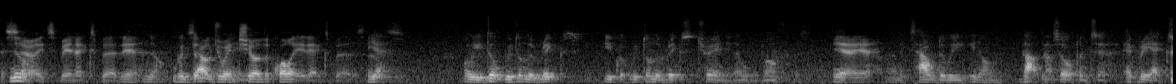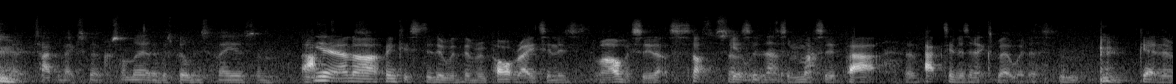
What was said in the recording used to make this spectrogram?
necessarily to be an expert, yeah. No, we've So how do you ensure the quality of the experts? Yes. Well, you've done, we've done the RICS. You've got, we've done the RICS training, haven't we, both of us? Yeah, yeah. And it's how do we, you know, that, that's open to every expert, type of expert, because on there there was building surveyors and architects. Yeah, I know. I think it's to do with the report writing. Is well, obviously that's That's a skill, that's, a, that's a massive part of acting as an expert witness. Mm. Getting the,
